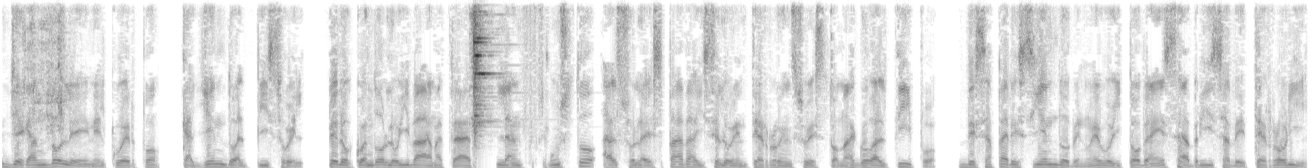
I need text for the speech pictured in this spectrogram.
llegándole en el cuerpo, cayendo al piso él, pero cuando lo iba a matar, Lance justo alzó la espada y se lo enterró en su estómago al tipo, desapareciendo de nuevo y toda esa brisa de terror y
